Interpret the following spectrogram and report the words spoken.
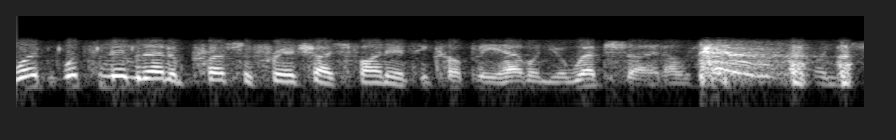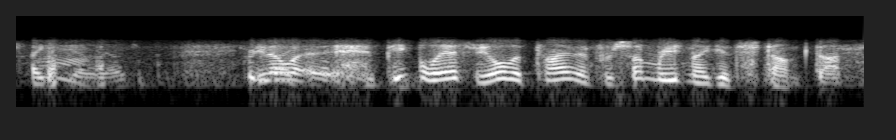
what what's the name of that impressive franchise financing company you have on your website? I was on your site other day. That's pretty You know, nice. people ask me all the time, and for some reason I get stumped on.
